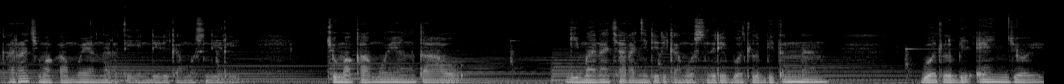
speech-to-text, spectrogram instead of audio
Karena cuma kamu yang ngertiin diri kamu sendiri. Cuma kamu yang tahu gimana caranya diri kamu sendiri buat lebih tenang, buat lebih enjoy.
